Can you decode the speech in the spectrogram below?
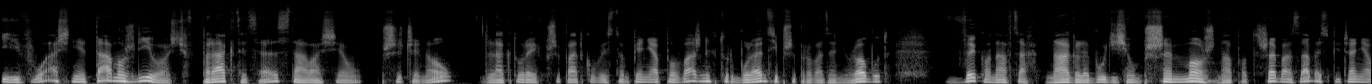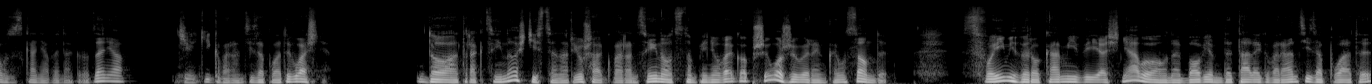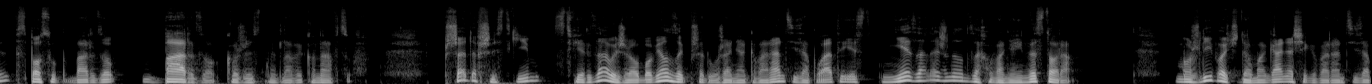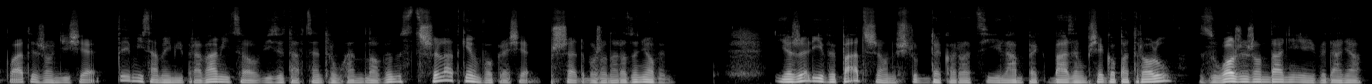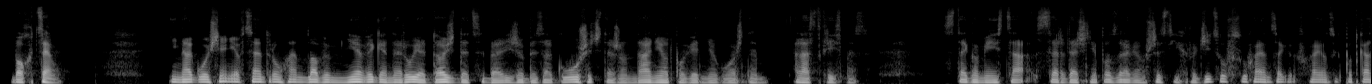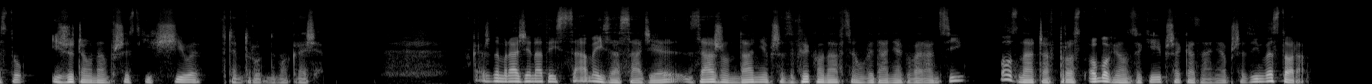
I właśnie ta możliwość w praktyce stała się przyczyną, dla której w przypadku wystąpienia poważnych turbulencji przy prowadzeniu robót w wykonawcach nagle budzi się przemożna potrzeba zabezpieczenia uzyskania wynagrodzenia dzięki gwarancji zapłaty właśnie. Do atrakcyjności scenariusza gwarancyjno-odstąpieniowego przyłożyły rękę sądy. Swoimi wyrokami wyjaśniały one bowiem detale gwarancji zapłaty w sposób bardzo, bardzo korzystny dla wykonawców. Przede wszystkim stwierdzały, że obowiązek przedłużenia gwarancji zapłaty jest niezależny od zachowania inwestora. Możliwość domagania się gwarancji zapłaty rządzi się tymi samymi prawami co wizyta w centrum handlowym z trzylatkiem w okresie przedbożonarodzeniowym. Jeżeli wypatrzy on wśród dekoracji i lampek bazę psiego patrolu, złoży żądanie jej wydania, bo chce. I nagłośnienie w centrum handlowym nie wygeneruje dość decybeli, żeby zagłuszyć te żądanie odpowiednio głośnym Last Christmas. Z tego miejsca serdecznie pozdrawiam wszystkich rodziców słuchających, słuchających podcastu i życzę nam wszystkich siły w tym trudnym okresie. W każdym razie na tej samej zasadzie zażądanie przez wykonawcę wydania gwarancji oznacza wprost obowiązek jej przekazania przez inwestora,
